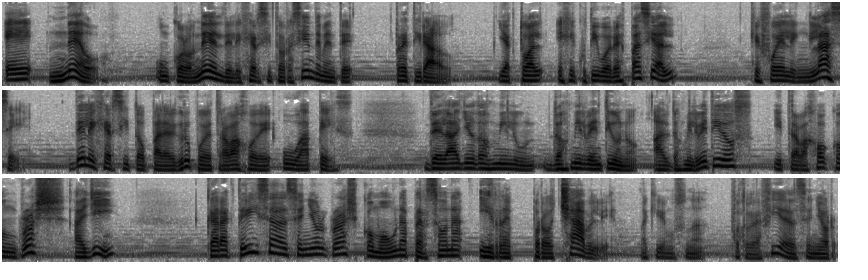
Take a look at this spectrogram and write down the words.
E. Nell, un coronel del ejército recientemente retirado y actual ejecutivo aeroespacial, que fue el enlace del ejército para el grupo de trabajo de UAPs del año 2021 al 2022 y trabajó con Grush allí, caracteriza al señor Grush como una persona irreprochable. Aquí vemos una fotografía del señor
